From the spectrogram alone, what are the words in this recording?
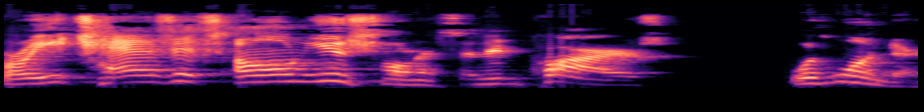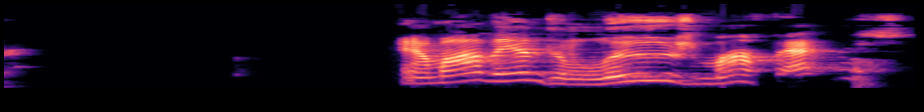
for each has its own usefulness and inquires with wonder. Am I then to lose my fatness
